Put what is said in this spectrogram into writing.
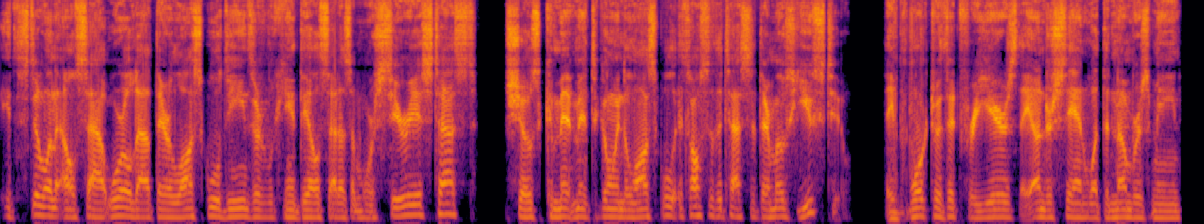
it's still an LSAT world out there. Law school deans are looking at the LSAT as a more serious test, shows commitment to going to law school. It's also the test that they're most used to. They've worked with it for years. They understand what the numbers mean.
